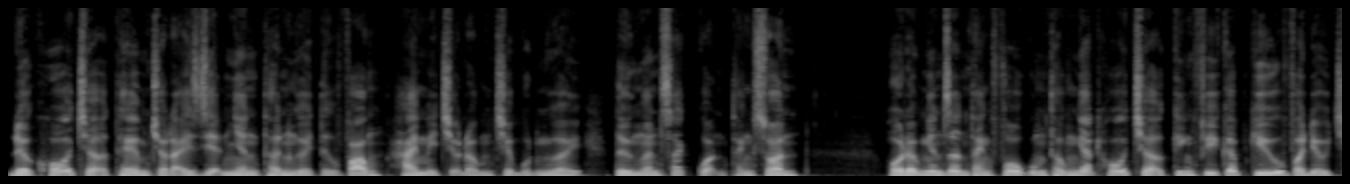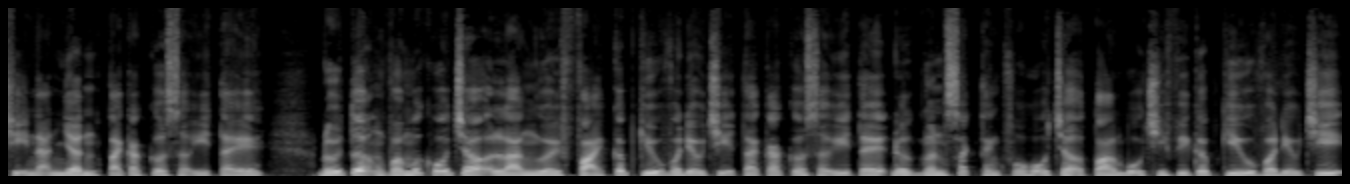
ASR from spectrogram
được hỗ trợ thêm cho đại diện nhân thân người tử vong 20 triệu đồng trên một người từ ngân sách quận Thanh Xuân. Hội đồng nhân dân thành phố cũng thống nhất hỗ trợ kinh phí cấp cứu và điều trị nạn nhân tại các cơ sở y tế. Đối tượng và mức hỗ trợ là người phải cấp cứu và điều trị tại các cơ sở y tế được ngân sách thành phố hỗ trợ toàn bộ chi phí cấp cứu và điều trị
